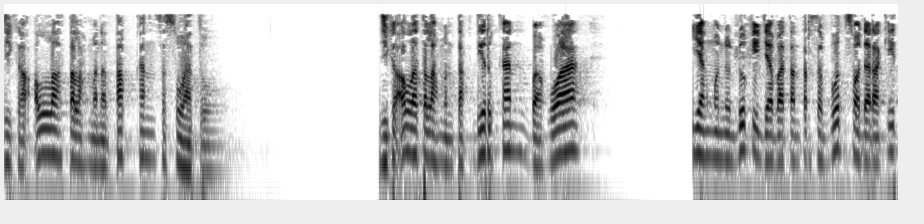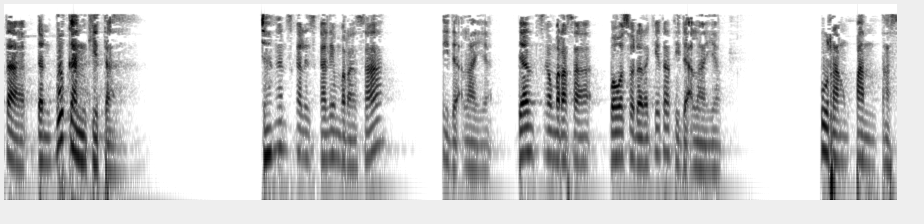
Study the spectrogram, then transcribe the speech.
jika Allah telah menetapkan sesuatu. Jika Allah telah mentakdirkan bahwa yang menduduki jabatan tersebut saudara kita dan bukan kita. Jangan sekali-sekali merasa tidak layak. Jangan merasa bahwa saudara kita tidak layak. Kurang pantas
